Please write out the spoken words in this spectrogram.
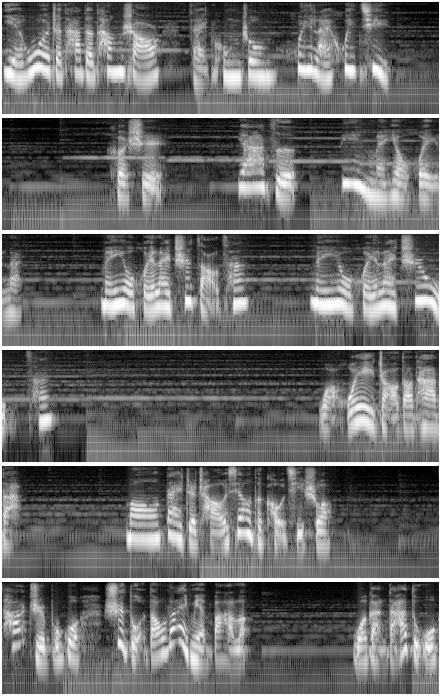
也握着它的汤勺在空中挥来挥去。可是，鸭子并没有回来，没有回来吃早餐，没有回来吃午餐。我会找到它的，猫带着嘲笑的口气说：“它只不过是躲到外面罢了。我敢打赌，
